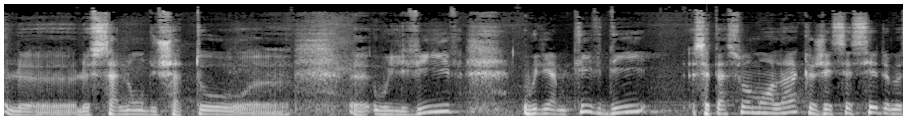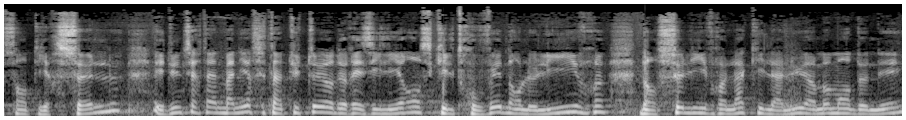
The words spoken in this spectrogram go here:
le, le salon du château euh, où ils vivent, William Cliff dit c'est à ce moment-là que j'ai cessé de me sentir seul, et d'une certaine manière, c'est un tuteur de résilience qu'il trouvait dans le livre, dans ce livre-là qu'il a lu à un moment donné,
